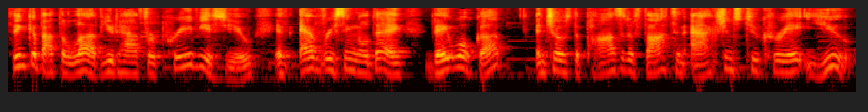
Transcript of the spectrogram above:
Think about the love you'd have for previous you if every single day they woke up and chose the positive thoughts and actions to create you,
